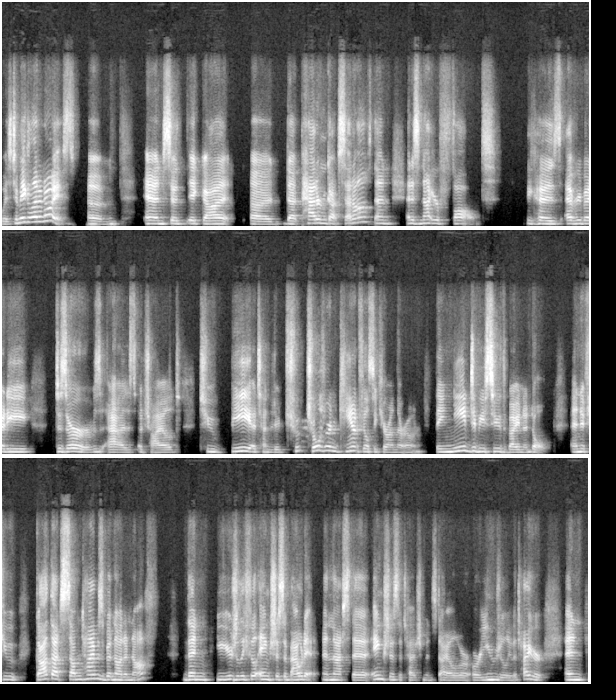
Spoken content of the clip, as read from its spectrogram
was to make a lot of noise. Um, and so it got uh, that pattern got set off then and it's not your fault because everybody deserves as a child to be attended to. Ch- children can't feel secure on their own. They need to be soothed by an adult. And if you got that sometimes, but not enough, then you usually feel anxious about it. And that's the anxious attachment style, or, or usually the tiger. And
